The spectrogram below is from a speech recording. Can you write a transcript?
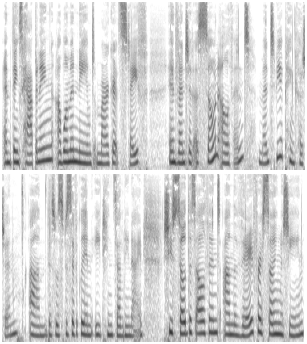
and things happening, a woman named Margaret Steiff invented a sewn elephant meant to be a pincushion. Um, this was specifically in 1879. She sewed this elephant on the very first sewing machine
